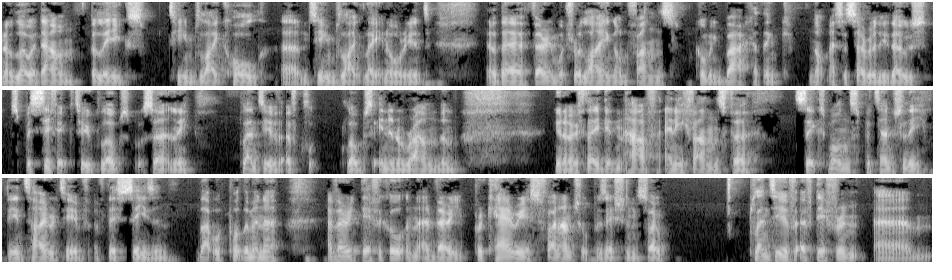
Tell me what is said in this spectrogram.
you know, lower down the leagues, teams like Hull, um, teams like Leyton Orient, you know, they're very much relying on fans coming back. I think not necessarily those specific two clubs, but certainly plenty of, of cl- clubs in and around them you know, if they didn't have any fans for six months, potentially the entirety of, of this season, that would put them in a, a very difficult and, and very precarious financial position. So, plenty of, of different um,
